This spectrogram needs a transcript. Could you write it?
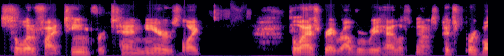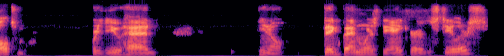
solidified team for 10 years. Like the last great rivalry we had, let's be honest, Pittsburgh, Baltimore, where you had, you know, Big Ben was the anchor of the Steelers,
